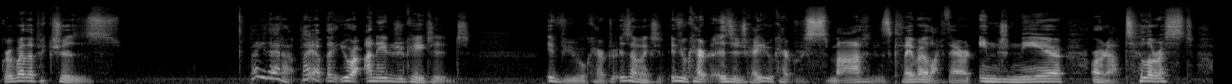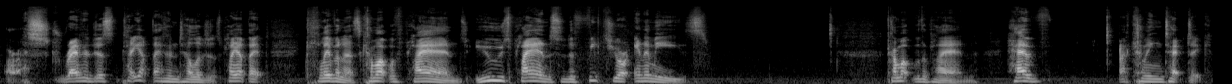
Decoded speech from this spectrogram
go by the pictures Play that up. Play up that you are uneducated. If your character is uneducated, if your character is educated, your character is smart and is clever, like they're an engineer or an artillerist or a strategist, play up that intelligence, play up that cleverness, come up with plans, use plans to defeat your enemies. Come up with a plan. Have a cunning tactic.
